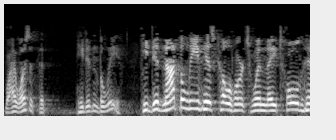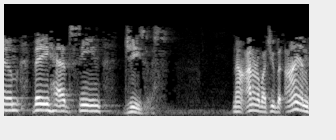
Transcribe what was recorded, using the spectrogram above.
Why was it that he didn't believe? He did not believe his cohorts when they told him they had seen Jesus. Now, I don't know about you, but I am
